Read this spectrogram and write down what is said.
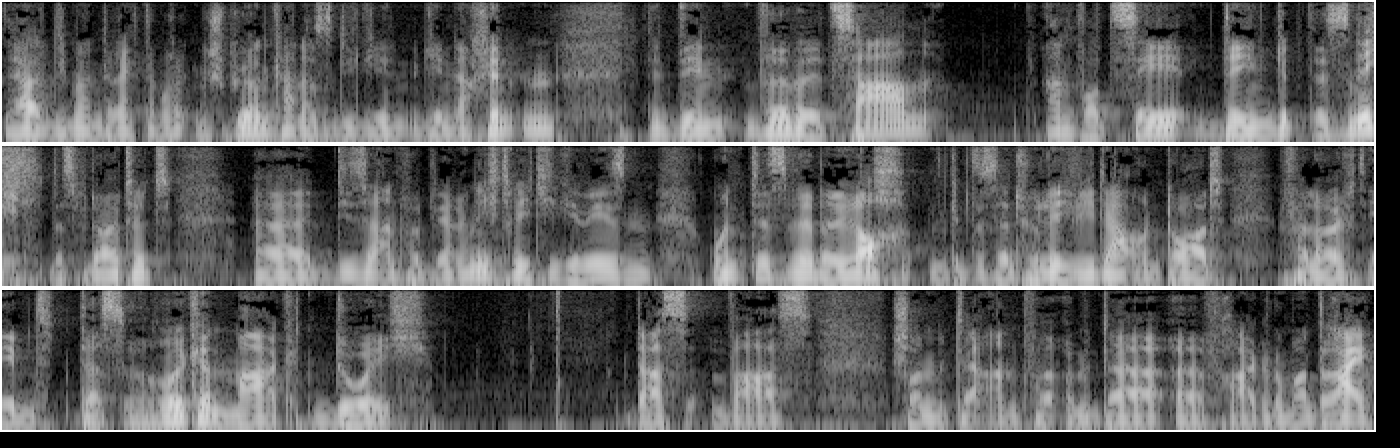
ja, die man direkt am Rücken spüren kann. Also die gehen, gehen nach hinten den Wirbelzahn, Antwort C, den gibt es nicht. Das bedeutet, äh, diese Antwort wäre nicht richtig gewesen. Und das Wirbelloch gibt es natürlich wieder und dort verläuft eben das Rückenmark durch. Das war's schon mit der Antwort, mit der äh, Frage Nummer drei.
